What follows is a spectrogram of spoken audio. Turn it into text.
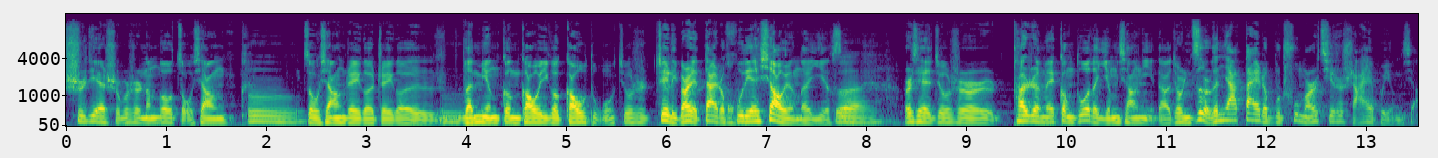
世界是不是能够走向嗯走向这个这个文明更高一个高度？就是这里边也带着蝴蝶效应的意思。对，而且就是他认为更多的影响你的，就是你自个儿跟家待着不出门，其实啥也不影响。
